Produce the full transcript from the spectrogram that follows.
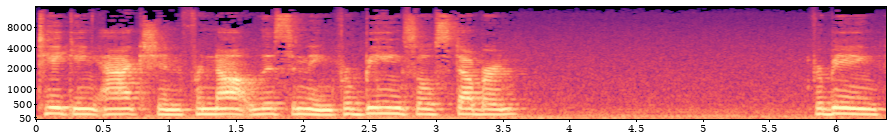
taking action, for not listening, for being so stubborn for being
